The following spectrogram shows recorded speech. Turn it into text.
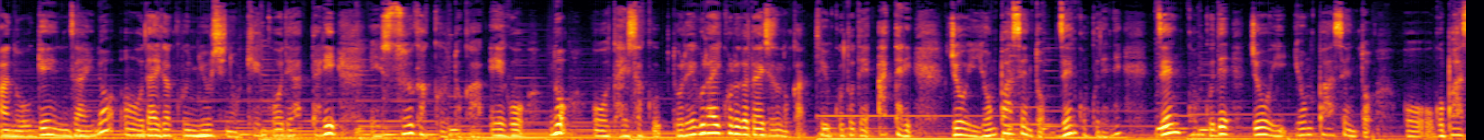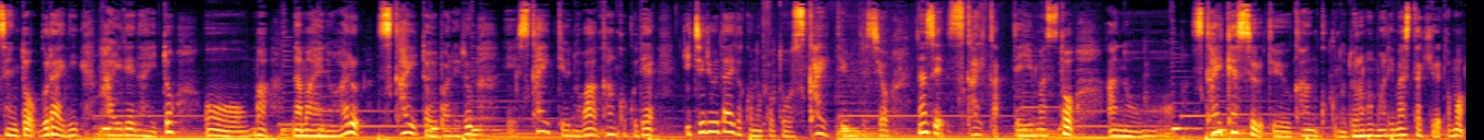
あの現在の大学入試の傾向であったり数学とか英語の対策どれぐらいこれが大事なのかということであったり上位4%全国でね全国で上位4% 5%ぐらいに入れないと、まあ、名前のあるスカイと呼ばれる、えスカイっていうのは韓国で一流大学のことをスカイって言うんですよ。なぜスカイかって言いますとあのスカイキャッスルという韓国のドラマもありましたけれども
